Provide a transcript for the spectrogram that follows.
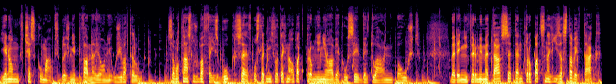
jenom v Česku má přibližně 2 miliony uživatelů. Samotná služba Facebook se v posledních letech naopak proměnila v jakousi virtuální poušť. Vedení firmy Meta se ten propad snaží zastavit tak,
